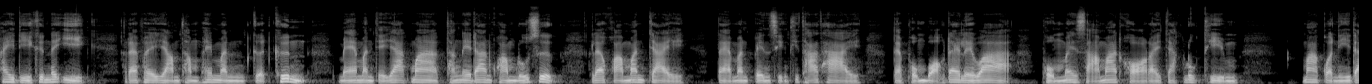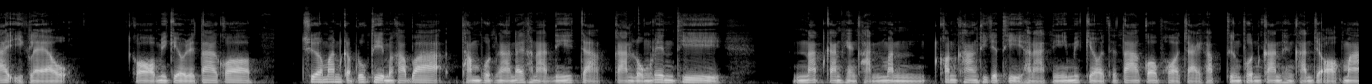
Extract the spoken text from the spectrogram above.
ให้ดีขึ้นได้อีกและพยายามทำให้มันเกิดขึ้น แม้มันจะยากมากทั้งในด้านความรู้สึกและความมั่นใจ แต่มันเป็นสิ่งที่ท้าทาย แต่ผมบอกได้เลยว่า ผมไม่สามารถขออะไรจากลูกทีมมากกว่านี้ได้อีกแล้ว ก็มิเกลเดต้าก็เชื่อมั่นกับลูกทีมนะครับว่าทำผลงานได้ขนาดนี้จากการลงเล่นที่นัดการแข่งขันมันค่อนข้างที่จะถี่ขนาดนี้มิเกลเดต้าก็พอใจครับ ถึงผลการแข่งขันจะออกมา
